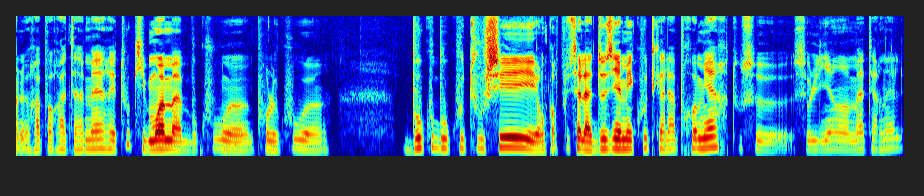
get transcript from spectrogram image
le rapport à ta mère et tout, qui moi m'a beaucoup, euh, pour le coup, beaucoup, beaucoup touché, et encore plus à la deuxième écoute qu'à la première, tout ce, ce lien maternel.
